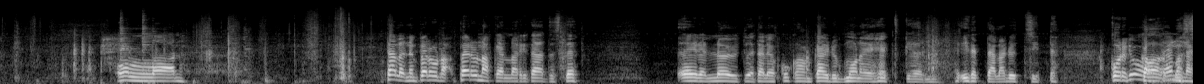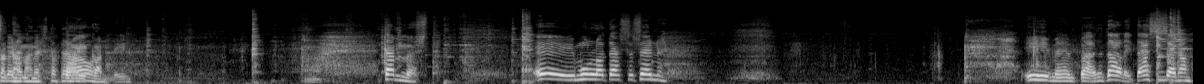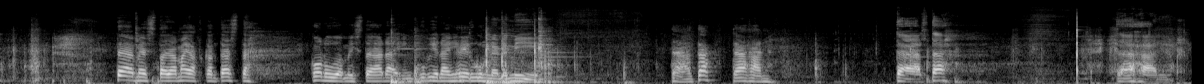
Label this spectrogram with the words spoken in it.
ollaan. Tällainen peruna, perunakellari täältä sitten eilen löytyi. Täällä ei ole kukaan käynyt moneen hetkeen. Itse täällä nyt sitten korkkaamassa tämän paikan. Niin. Tämmöstä. Ei mulla tässä sen ihmeempää. Tää oli tässä tää mesta ja mä jatkan tästä koluamista ja näihin kuviin, näihin Ei, tunnelmiin. Täältä tähän. Täältä tähän.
